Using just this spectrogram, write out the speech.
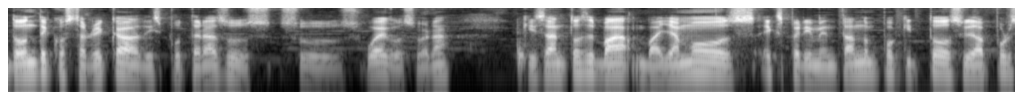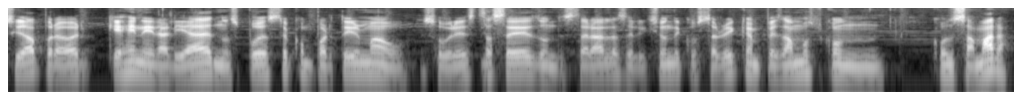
donde Costa Rica disputará sus, sus juegos, ¿verdad? Quizá entonces vayamos experimentando un poquito ciudad por ciudad para ver qué generalidades nos puede usted compartir, Mau, sobre estas sedes donde estará la selección de Costa Rica. Empezamos con, con Samara.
